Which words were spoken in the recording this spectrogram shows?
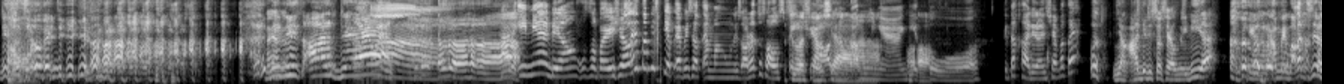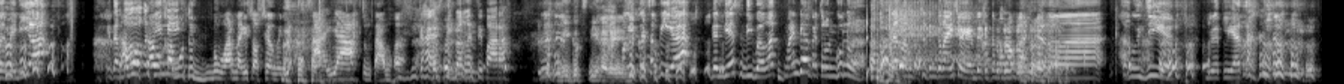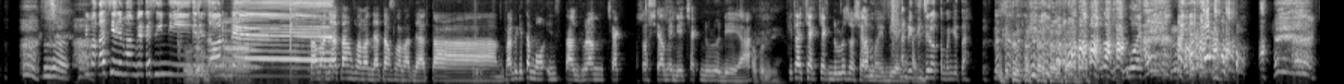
di sosial media. Ninis Ardet. Ah. Hari ini ada yang spesialnya tapi setiap episode emang Nulis Order tuh selalu spesial spesial. dengan tamunya Oh, gitu. Kita kehadiran siapa teh? Uh, yang ada di sosial media. Yang rame banget di sosial media. Kita Kamu bawa ke tahu sini. kamu tuh mewarnai sosial media saya terutama. KSD banget sih parah. Pengikut setia kayaknya. Pengikut setia dan dia sedih banget. Kemarin dia hampir turun gunung untuk datang syuting Tonight Show ya biar ketemu sama Fadil sama Uji ya. Biar lihat. Terima kasih udah mampir ke sini. Jadi order. Selamat datang, selamat datang, selamat datang. Tapi kita mau Instagram cek sosial media cek dulu deh ya. Apa nih? Kita cek-cek dulu sosial media Ada kejerot teman kita. Kakak gue.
